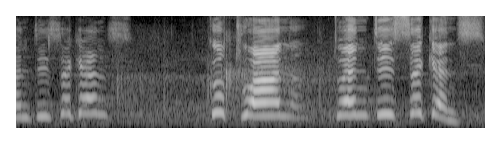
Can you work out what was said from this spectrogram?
20 seconds. Courtois, 20 seconds.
